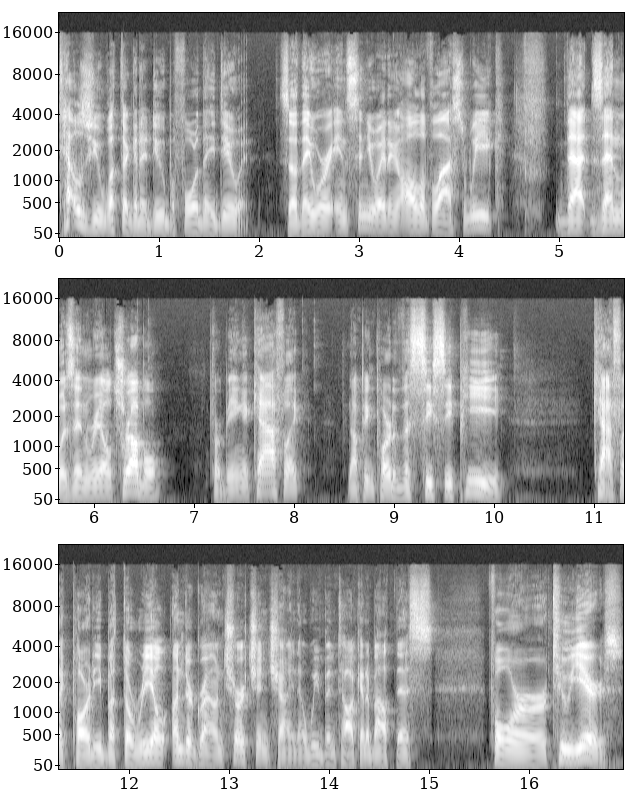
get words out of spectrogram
tells you what they're going to do before they do it. So they were insinuating all of last week that Zen was in real trouble for being a Catholic, not being part of the CCP Catholic Party, but the real underground church in China. We've been talking about this for two years,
